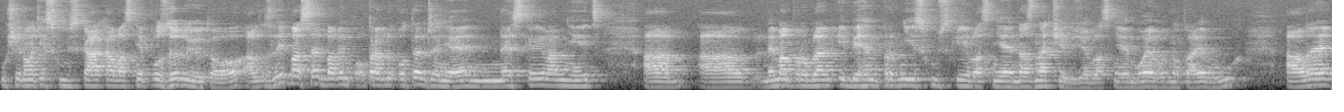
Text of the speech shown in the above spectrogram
už jenom na těch schůzkách a vlastně pozoruju to. A s lidma se bavím opravdu otevřeně, neskrývám nic a, a nemám problém i během první schůzky vlastně naznačit, že vlastně moje hodnota je Bůh, ale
